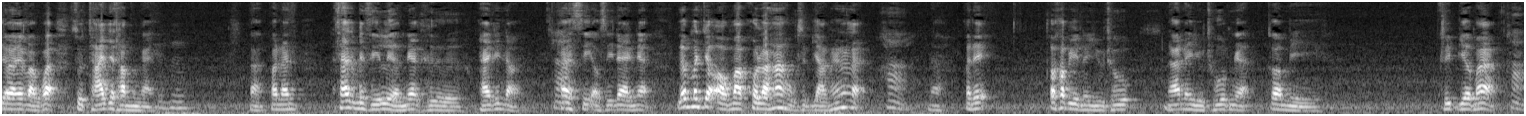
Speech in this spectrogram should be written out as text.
จะเล่าให้ฟังว่าสุดท้ายจะทำยังไงอือฮึ นะเพราะฉะนั้นถ้าจะเป็นสีเหลืองเนี่ยคือแพ้นิดหน่อย ค่ะ ถ้าสีออกสีแดงเนี่ยแล้วมันจะออกมาคนละห้าหกสิบอย่างเท่านั้นแหละค่ะ นะตอนนี้ ก็เข้าไปอยู่ใน YouTube นะใน YouTube เนี่ยก็มีคลิปเยอะมากค่ะ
